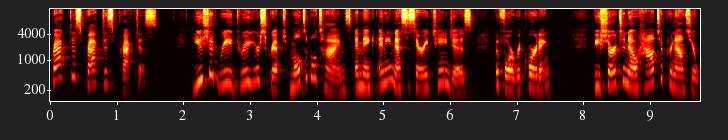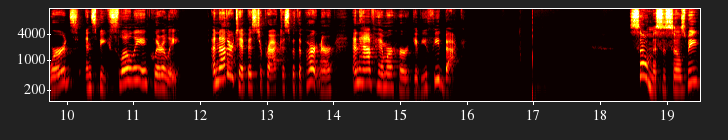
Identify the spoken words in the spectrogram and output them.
Practice, practice, practice. You should read through your script multiple times and make any necessary changes before recording. Be sure to know how to pronounce your words and speak slowly and clearly. Another tip is to practice with a partner and have him or her give you feedback. So, Mrs. Silsby,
